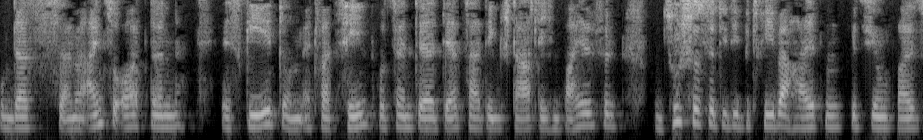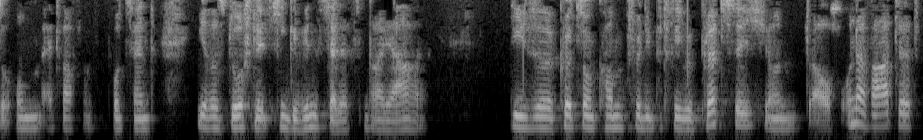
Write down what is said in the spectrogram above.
Um das einmal einzuordnen, es geht um etwa zehn Prozent der derzeitigen staatlichen Beihilfen und Zuschüsse, die die Betriebe erhalten, beziehungsweise um etwa fünf Prozent ihres durchschnittlichen Gewinns der letzten drei Jahre. Diese Kürzung kommt für die Betriebe plötzlich und auch unerwartet.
